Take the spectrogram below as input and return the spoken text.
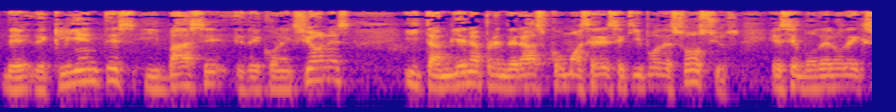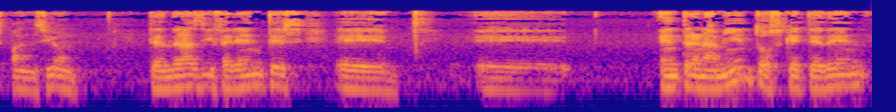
de, de clientes y base de conexiones. Y también aprenderás cómo hacer ese equipo de socios, ese modelo de expansión. Tendrás diferentes eh, eh, entrenamientos que te den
